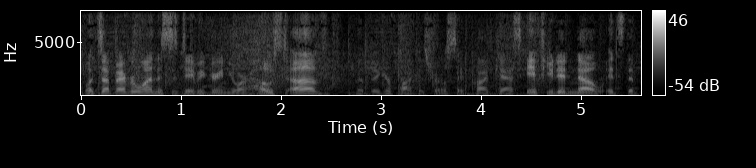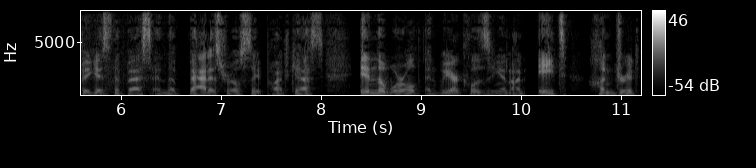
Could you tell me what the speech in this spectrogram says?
What's up, everyone? This is David Greene, your host of the Bigger Pockets Real Estate Podcast. If you didn't know, it's the biggest, the best, and the baddest real estate podcast in the world. And we are closing in on 800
